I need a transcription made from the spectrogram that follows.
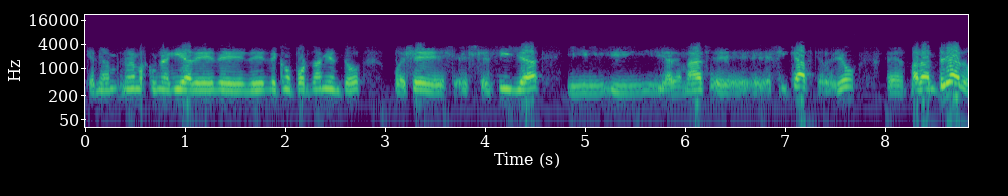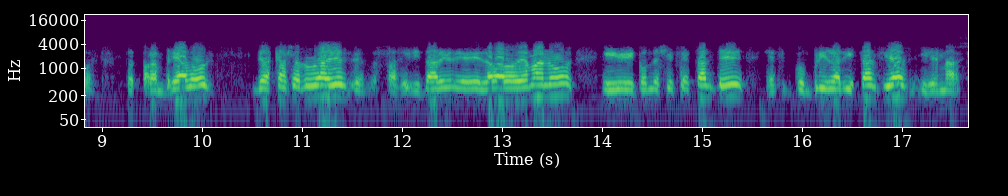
que no, es más que una guía de, comportamiento, pues es, sencilla y, además eh, eficaz, creo yo, eh, para empleados. Pues para empleados de las casas rurales, eh, facilitar el, lavado de manos y con desinfectante, cumplir las distancias y demás.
